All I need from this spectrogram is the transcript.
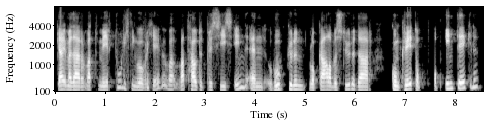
kan je me daar wat meer toelichting over geven? Wat, wat houdt het precies in en hoe kunnen lokale besturen daar concreet op, op intekenen?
